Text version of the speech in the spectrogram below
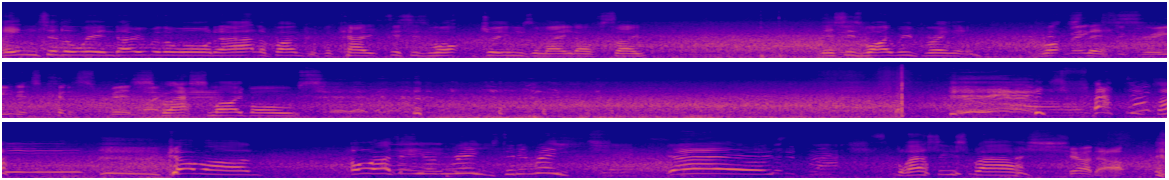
bin. into the wind, over the water, out the bunker for coach. This is what dreams are made of. So this is why we bring him. Watch it makes this. the green, it's gonna spin like Splash my balls. He's fatty. Come on. Oh, has it even reached? Did it reach? Yes. Splashy splash. Shut up.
